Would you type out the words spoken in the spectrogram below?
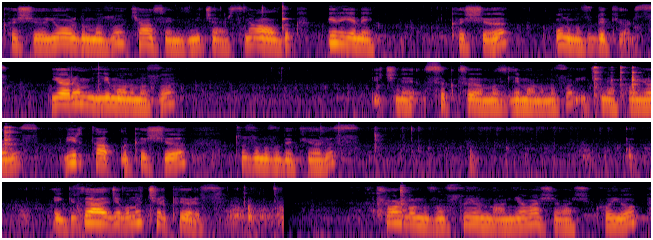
kaşığı yoğurdumuzu kasemizin içerisine aldık. 1 yemek kaşığı unumuzu döküyoruz. Yarım limonumuzu içine sıktığımız limonumuzu içine koyuyoruz. Bir tatlı kaşığı tuzumuzu döküyoruz. Ve güzelce bunu çırpıyoruz. Çorbamızın suyundan yavaş yavaş koyup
